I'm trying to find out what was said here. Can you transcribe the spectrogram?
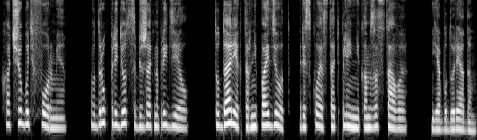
«Хочу быть в форме. Вдруг придется бежать на предел. Туда ректор не пойдет, рискуя стать пленником заставы. Я буду рядом».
